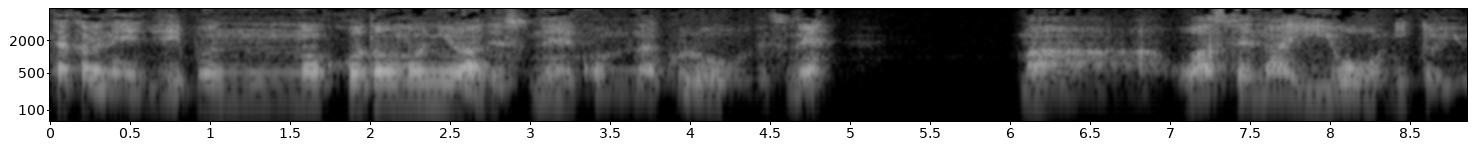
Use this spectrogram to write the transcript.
ー、だからね、自分の子供にはですね、こんな苦労をですね、まあ、負わせないようにという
